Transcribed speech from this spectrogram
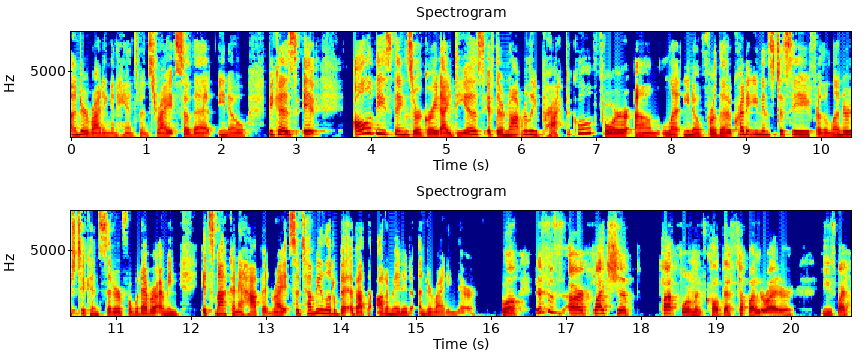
underwriting enhancements, right? So that, you know, because it, all of these things are great ideas if they're not really practical for um, le- you know for the credit unions to see for the lenders to consider for whatever i mean it's not going to happen right so tell me a little bit about the automated underwriting there well this is our flagship platform it's called desktop underwriter used by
